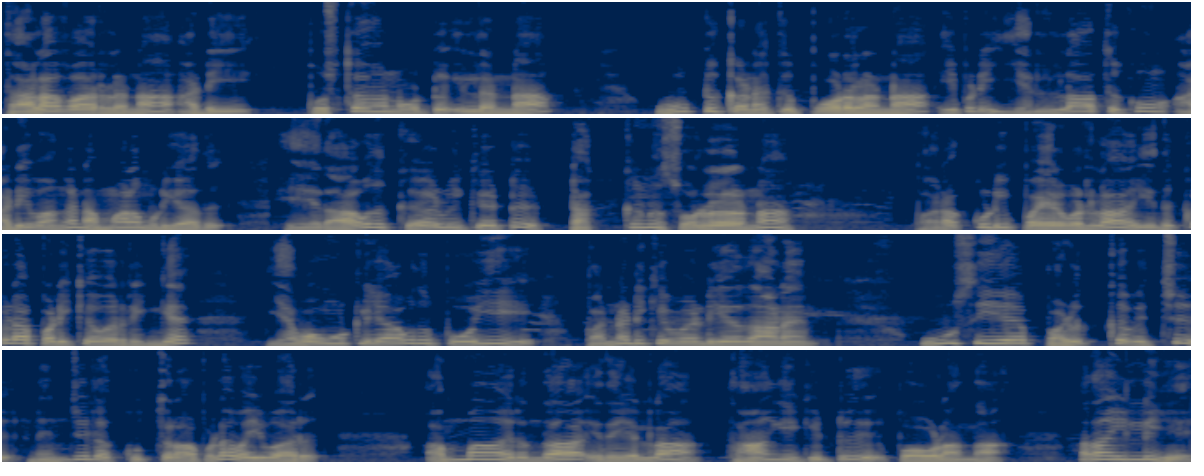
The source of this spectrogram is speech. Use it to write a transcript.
தலை வாரலன்னா அடி புஸ்தக நோட்டு இல்லைன்னா ஊட்டு கணக்கு போடலைன்னா இப்படி எல்லாத்துக்கும் அடி வாங்க நம்மளால் முடியாது. ஏதாவது கேள்வி கேட்டு டக்குன்னு சொல்லலைன்னா பறக்குடி பயிர்வெல்லாம் எதுக்குடா படிக்க வர்றீங்க? எவன் வீட்லையாவது போய் பண்ணடிக்க வேண்டியது தானே ஊசியை பழுக்க வச்சு நெஞ்சில் குத்துறாப்புல வைவார். அம்மா இருந்தால் இதையெல்லாம் தாங்கிக்கிட்டு போகலாம் தான் அதான் இல்லையே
